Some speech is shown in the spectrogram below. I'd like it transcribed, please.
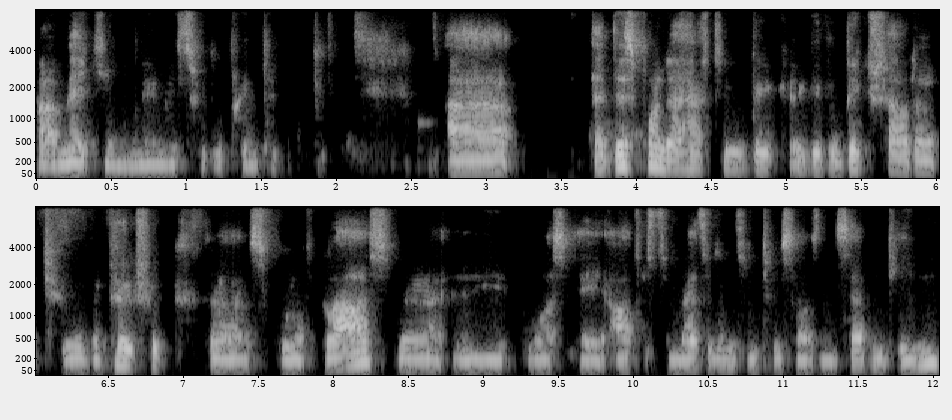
uh, making, namely 3D printing. Uh, at this point, I have to big, give a big shout out to the Pilchuck uh, School of Glass, where I was a artist in residence in 2017,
